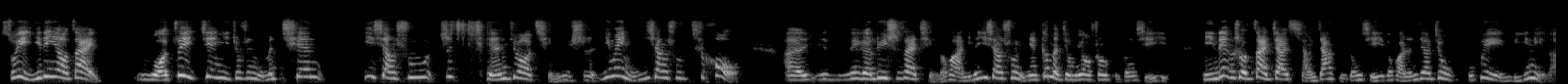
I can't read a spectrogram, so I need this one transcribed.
所以一定要在，我最建议就是你们签意向书之前就要请律师，因为你意向书之后。呃，那个律师在请的话，你们意向书里面根本就没有说股东协议。你那个时候再加想加股东协议的话，人家就不会理你了。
